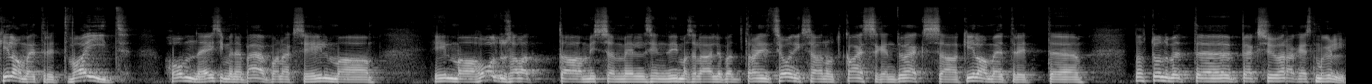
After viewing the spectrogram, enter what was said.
kilomeetrit vaid. homne esimene päev pannakse ilma, ilma hooldusalata, mis on meil siin viimasel ajal juba traditsiooniks saanud, kaheksakümmend üheksa kilomeetrit noh, tundub, et äh, peaks ju ära kestma küll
